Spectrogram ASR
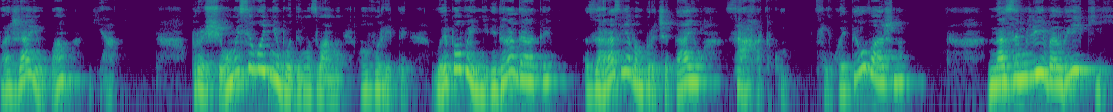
бажаю вам я. Про що ми сьогодні будемо з вами говорити? Ви повинні відгадати. Зараз я вам прочитаю загадку. Слухайте уважно. На землі великій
